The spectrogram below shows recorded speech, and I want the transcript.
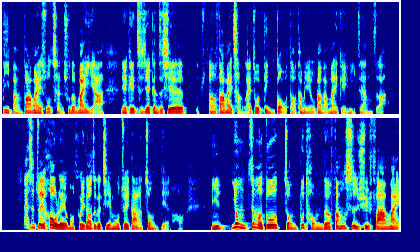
地板发卖所产出的麦芽，你也可以直接跟这些呃发卖厂来做订购，到他们也有办法卖给你这样子啊。但是最后嘞，我们回到这个节目最大的重点哈，你用这么多种不同的方式去发麦，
